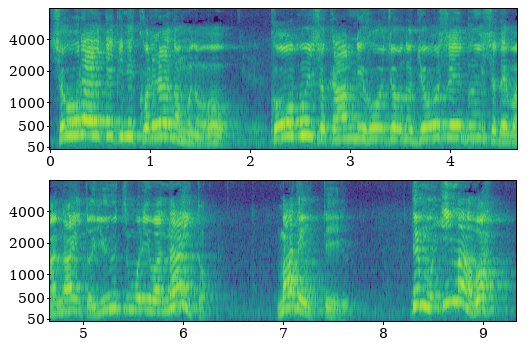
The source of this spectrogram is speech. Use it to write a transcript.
将来的にこれらのものを、公文書管理法上の行政文書ではないと言うつもりはないとまで言っている。でも今は、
